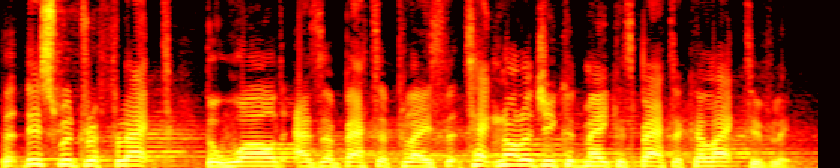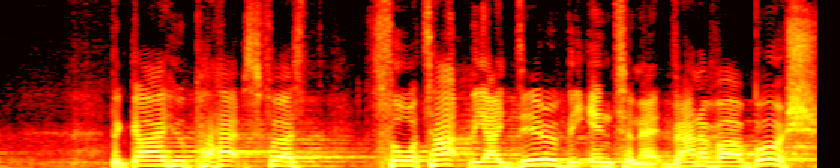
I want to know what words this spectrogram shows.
that this would reflect the world as a better place, that technology could make us better collectively. The guy who perhaps first thought up the idea of the internet, Vannevar Bush,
